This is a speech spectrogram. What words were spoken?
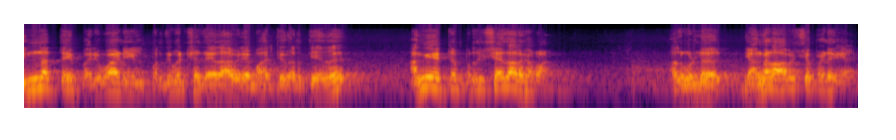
ഇന്നത്തെ പരിപാടിയിൽ പ്രതിപക്ഷ നേതാവിനെ മാറ്റി നിർത്തിയത് അങ്ങേയറ്റം പ്രതിഷേധാർഹമാണ്. അതുകൊണ്ട് ഞങ്ങൾ ആവശ്യപ്പെടുകയാണ്.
